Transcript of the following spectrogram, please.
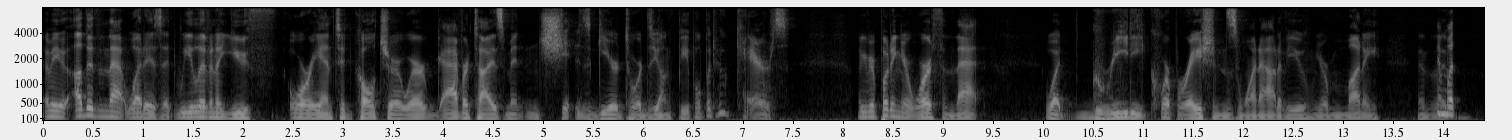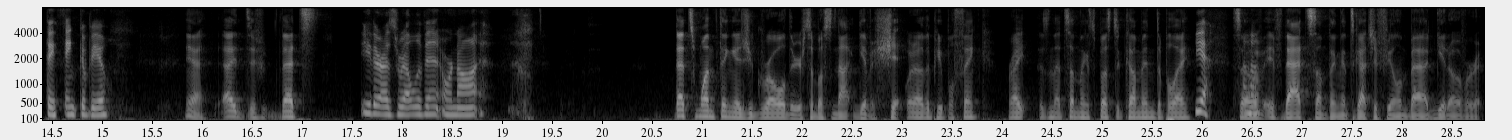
I mean, other than that, what is it? We live in a youth oriented culture where advertisement and shit is geared towards young people, but who cares? Like, if you're putting your worth in that, what greedy corporations want out of you, your money, and, and what they think of you, yeah, I, that's either as relevant or not. That's one thing as you grow older you're supposed to not give a shit what other people think right? Isn't that something that's supposed to come into play? Yeah. so Uh-huh. if, if that's something that's got you feeling bad get over it.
